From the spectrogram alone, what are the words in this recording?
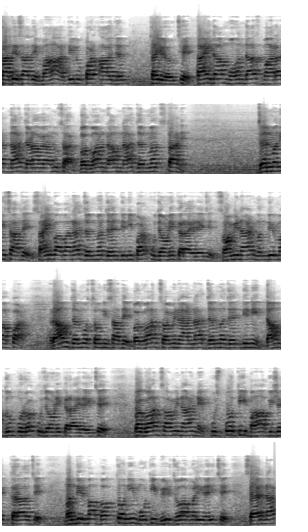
સાથે સાથે મહાઆરતીનું પણ આયોજન થઈ રહ્યું છે. સાંઈધામ મોહનદાસ મહારાજના જણાવ્યા અનુસાર ભગવાન રામના જન્મ સ્થાને જન્મની સાથે સાંઈ બાબાના જન્મ જયંતિની પણ ઉજવણી કરાઈ રહી છે. સ્વામિનારાયણ મંદિરમાં પણ રામ જન્મોત્સવની સાથે ભગવાન સ્વામિનારાયણના જન્મ જયંતિની ધામધૂમપૂર્વક ઉજવણી કરાઈ રહી છે. ભગવાન સ્વામિનારાયણને પુષ્પોથી મહાઅભિષેક કરાયો છે. મંદિરમાં ભક્તોની મોટી ભીડ જોવા મળી રહી છે. શહેરના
